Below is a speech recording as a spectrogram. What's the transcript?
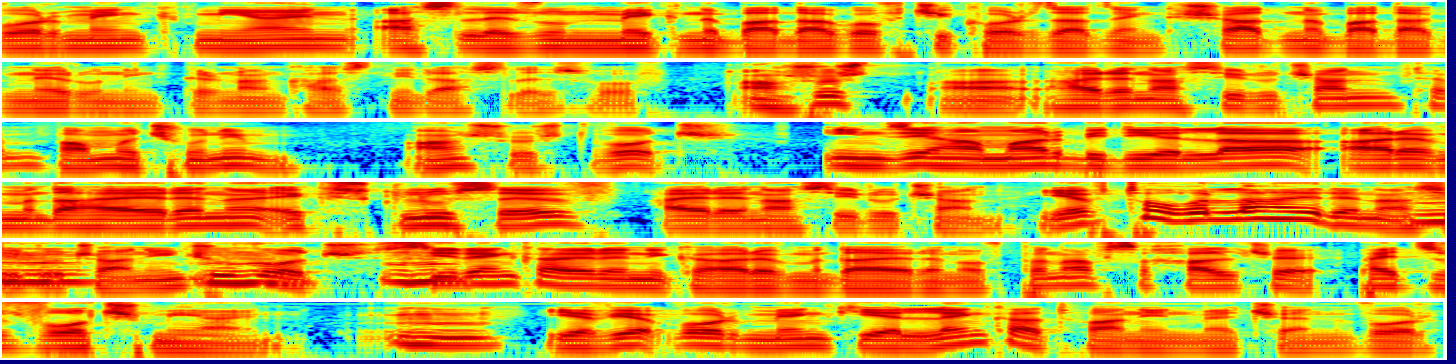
որ մենք միայն աս լեզուն մեկ նպատակով չի կորզածենք շատ նպատակներ ունենք կրնանք հասնել աս լեզվով անշուշտ հայրենասիրության թեմ բամը չունիմ անշուշտ ոչ ինձի համար պիտի լա արևմտահայերենը էքսկլուսիվ հայրենասիրության եւ թողը լա հայրենասիրության ինչու ոչ սիրենք հայրենիքը արևմտահայերենով բնավ սխալ չէ բայց ոչ միայն Եվ երբ որ մենք ելենք այդ բանին մեջ են, որ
